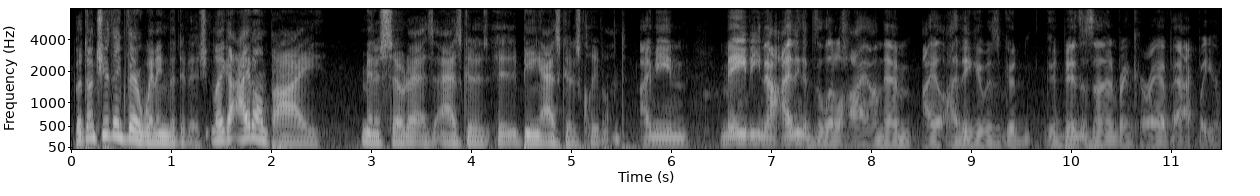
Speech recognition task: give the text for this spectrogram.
But don't you think they're winning the division? Like I don't buy Minnesota as as good as uh, being as good as Cleveland. I mean, maybe not. I think it's a little high on them. I I think it was a good good business on them to bring Correa back, but you're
